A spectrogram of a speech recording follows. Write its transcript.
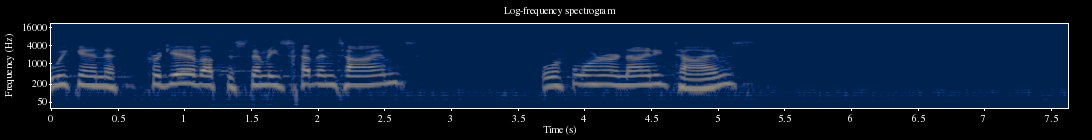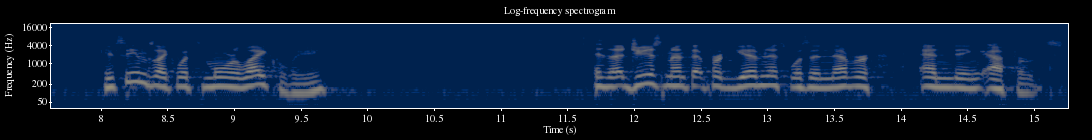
we can forgive up to 77 times or 490 times? It seems like what's more likely is that Jesus meant that forgiveness was a never ending effort.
